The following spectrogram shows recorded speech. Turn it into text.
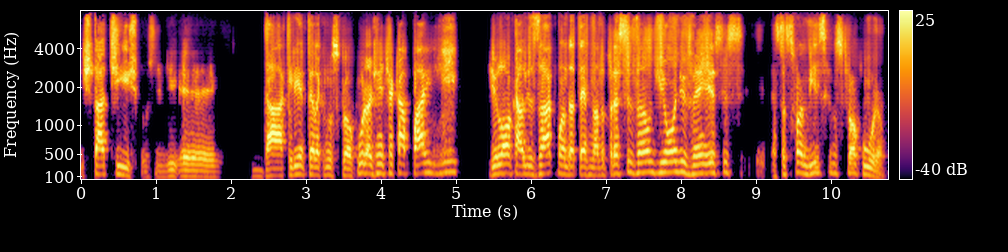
estatísticos de, é, da clientela que nos procura, a gente é capaz de, de localizar com uma determinada precisão de onde vêm esses, essas famílias que nos procuram.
